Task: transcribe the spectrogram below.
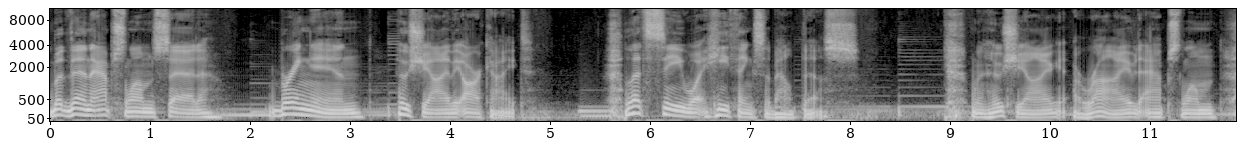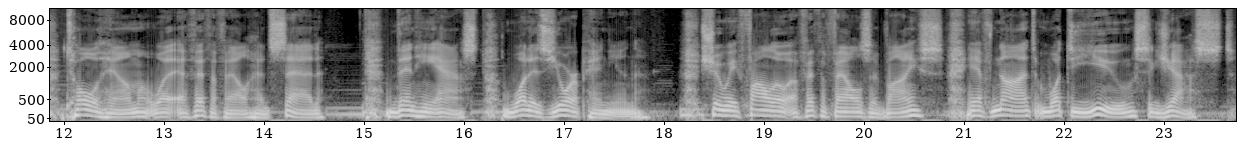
But then Absalom said, Bring in Hushai the Archite. Let's see what he thinks about this. When Hushai arrived, Absalom told him what Ahithophel had said. Then he asked, What is your opinion? Should we follow Ahithophel's advice? If not, what do you suggest?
